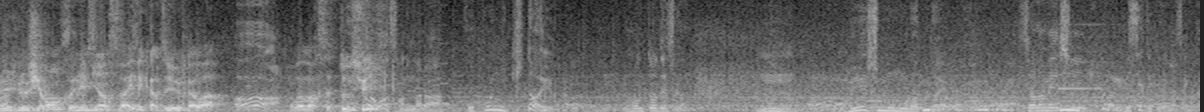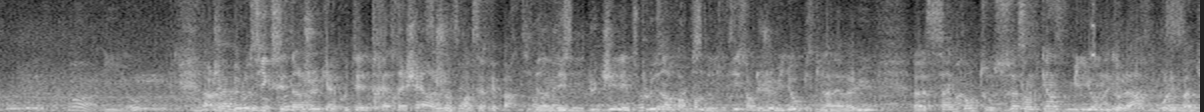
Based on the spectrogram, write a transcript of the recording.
le, le, gérant connaît bien ça, Yukawa. On va voir ça tout de suite. Alors je rappelle aussi que c'est un jeu qui a coûté très très cher, je crois que ça fait partie d'un des budgets les plus importants de toute l'histoire du jeu vidéo puisqu'il en a valu euh, 50 ou 75 millions de dollars pour l'époque.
